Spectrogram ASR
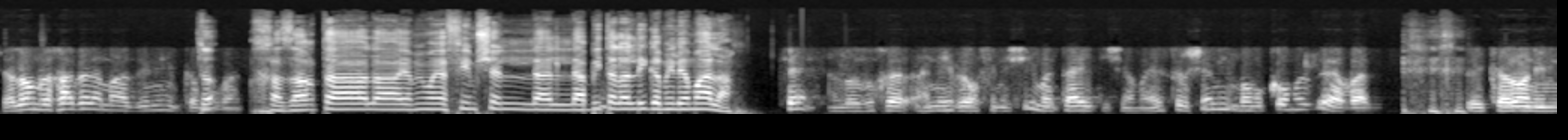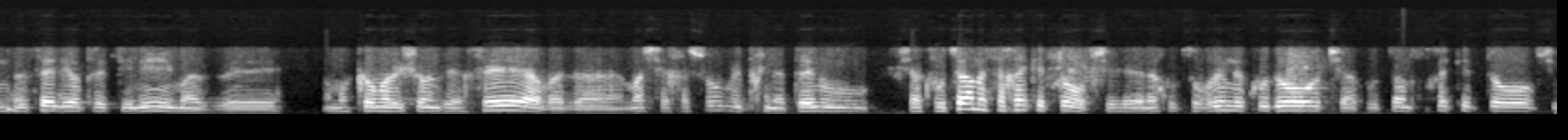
שלום לך ולמאזינים כמובן. חזרת לימים היפים של להביט על הליגה מלמעלה. כן, אני לא זוכר, אני באופן אישי, מתי הייתי שם? עשר שנים במקום הזה, אבל בעיקרון, אם ננסה להיות רציניים, אז uh, המקום הראשון זה יפה, אבל uh, מה שחשוב מבחינתנו, שהקבוצה משחקת טוב, שאנחנו צוברים נקודות, שהקבוצה משחקת טוב, ש...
